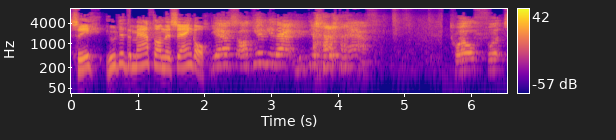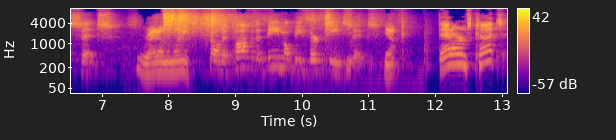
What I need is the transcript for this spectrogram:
See, who did the math on this angle? Yes, I'll give you that. You did good math. 12 foot 6. Right on the money. So the top of the beam will be 13 6. Yeah. That arm's cut.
